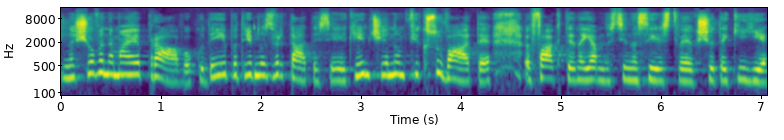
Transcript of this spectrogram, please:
на що вона має право, куди їй потрібно звертатися, яким чином фіксувати факти наявності насильства, якщо такі є,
